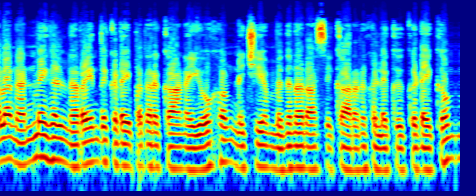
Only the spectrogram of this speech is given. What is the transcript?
பல நன்மைகள் நிறைந்து கிடைப்பதற்கான யோகம் நிச்சயம் மிதுன ராசிக்காரர்களுக்கு கிடைக்கும்.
